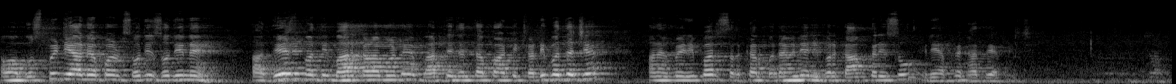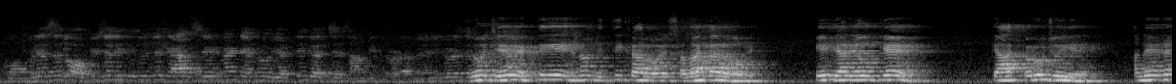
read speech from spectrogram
આવા ઘુસપેઠિયાને પણ શોધી શોધીને આ દેશમાંથી બહાર કાઢવા માટે ભારતીય જનતા પાર્ટી કટિબદ્ધ છે. અને અમે એની પર સરકાર બનાવીને એની પર કામ કરીશું, એની આપણે ખાતરી આપી છે કોંગ્રેસે તો ઓફિશિયલી કીધું છે કે આ સ્ટેટમેન્ટ એમનું વ્યક્તિગત છે સામ પિત્રોડાનું એની જોડે જો જે વ્યક્તિ એનો નીતિકાર હોય, સલાહકાર હોય, એ જ્યારે એવું કહે કે આ કરવું જોઈએ અને એને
